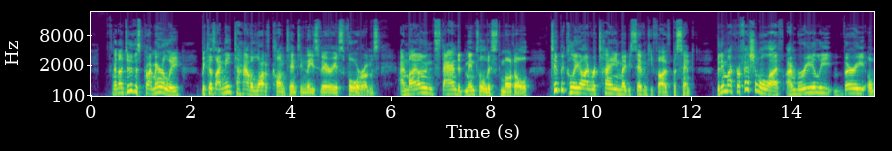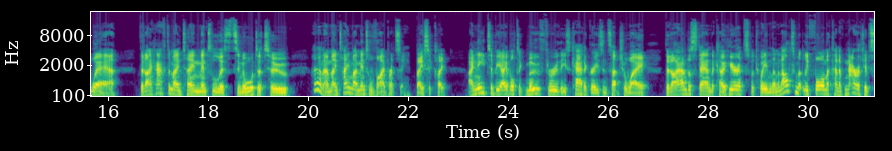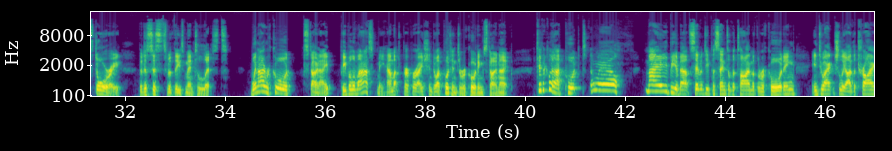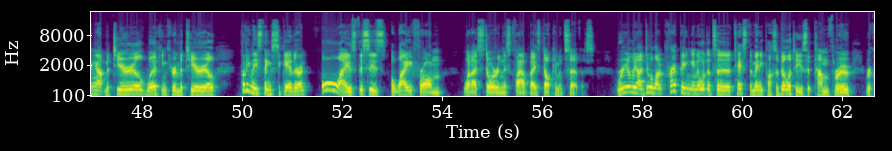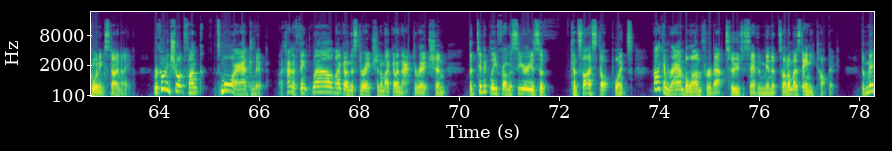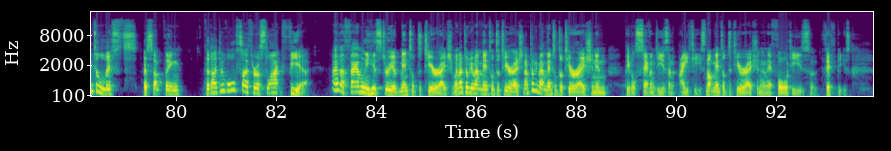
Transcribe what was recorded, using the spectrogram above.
And I do this primarily because I need to have a lot of content in these various forums, and my own standard mental list model, typically I retain maybe 75%. But in my professional life, I'm really very aware that I have to maintain mental lists in order to I don't know, maintain my mental vibrancy, basically. I need to be able to move through these categories in such a way that I understand the coherence between them and ultimately form a kind of narrative story that assists with these mental lists. When I record Stone Ape, people have asked me how much preparation do I put into recording Stone Ape. Typically I put, well, maybe about 70% of the time of the recording into actually either trying out material, working through material, putting these things together, and always this is away from what I store in this cloud based document service. Really, I do a lot of prepping in order to test the many possibilities that come through recording Stone Ape. Recording Short Funk, it's more ad lib. I kind of think, well, it might go in this direction, it might go in that direction, but typically from a series of concise dot points, I can ramble on for about two to seven minutes on almost any topic. The mental lists are something that I do also through a slight fear. I have a family history of mental deterioration. When I'm talking about mental deterioration, I'm talking about mental deterioration in people's 70s and 80s, not mental deterioration in their 40s and 50s.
